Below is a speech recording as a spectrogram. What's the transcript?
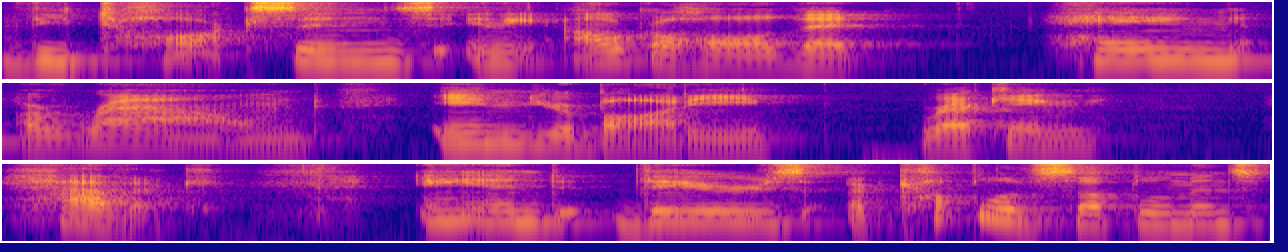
the toxins in the alcohol that hang around in your body, wrecking havoc. And there's a couple of supplements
